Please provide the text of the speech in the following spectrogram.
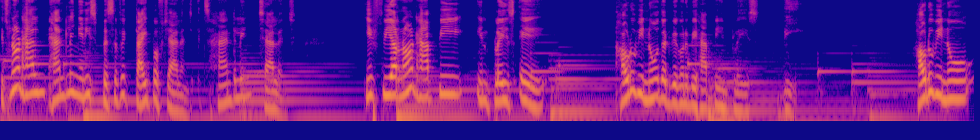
It's not ha- handling any specific type of challenge, it's handling challenge. If we are not happy in place A, how do we know that we're going to be happy in place B? How do we know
